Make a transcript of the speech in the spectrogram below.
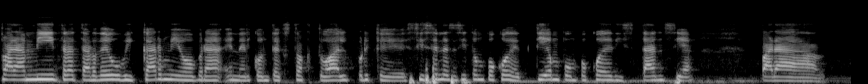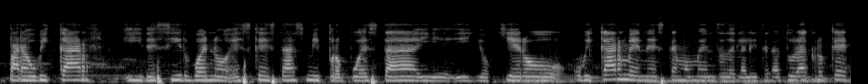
para mí tratar de ubicar mi obra en el contexto actual, porque sí se necesita un poco de tiempo, un poco de distancia para, para ubicar y decir, bueno, es que esta es mi propuesta y, yo quiero ubicarme en este momento de la literatura. Creo que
